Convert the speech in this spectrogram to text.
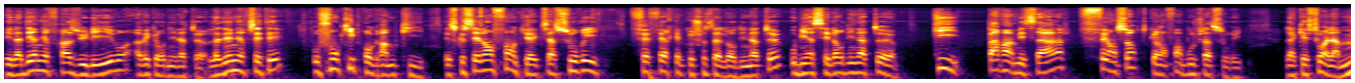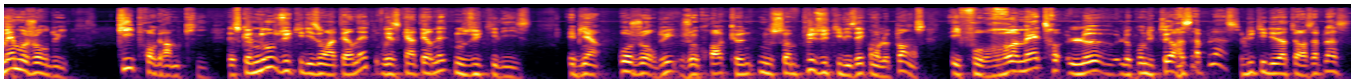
Et la dernière phrase du livre, avec ordinateur, la dernière, c'était, au fond, qui programme qui? Est-ce que c'est l'enfant qui, avec sa souris, fait faire quelque chose à l'ordinateur, ou bien c'est l'ordinateur qui, par un message, fait en sorte que l'enfant bouge sa souris La question est la même aujourd'hui. Qui programme qui? Est-ce que nous utilisons Internet ou est-ce qu'Internet nous utilise? Eh bien, aujourd'hui, je crois que nous sommes plus utilisés qu'on le pense. Il faut remettre le, le conducteur à sa place, l'utilisateur à sa place.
